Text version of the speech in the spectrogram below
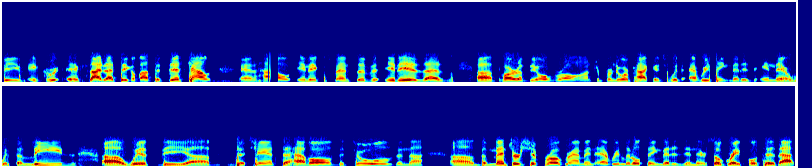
be excited, I think, about the discount and how inexpensive it is as uh, part of the overall entrepreneur package with everything that is in there, with the leads, uh, with the uh, the chance to have all of the tools and the uh, the mentorship program, and every little thing that is in there. So grateful to that.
